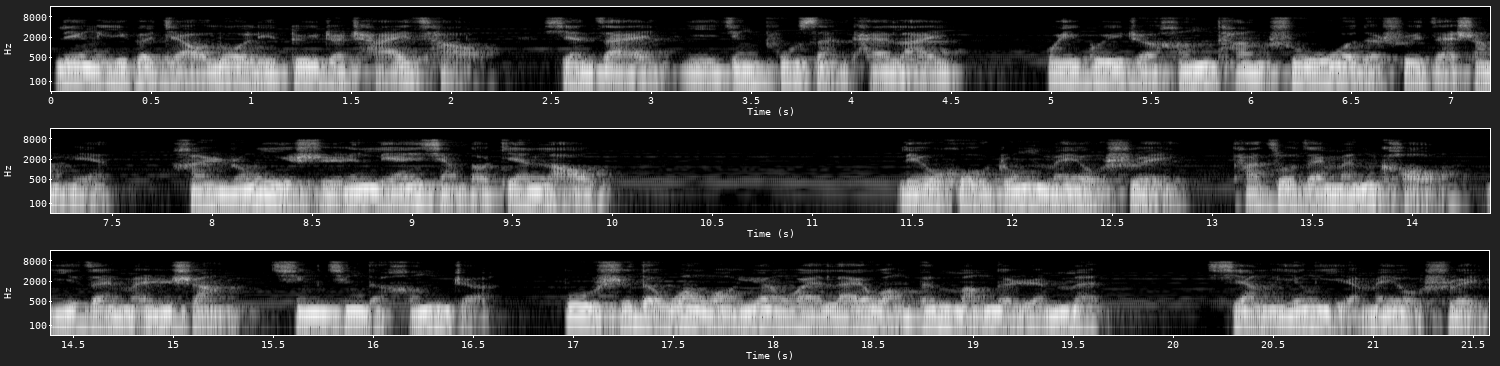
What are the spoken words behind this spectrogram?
另一个角落里堆着柴草，现在已经铺散开来，回归着横躺竖卧的睡在上面，很容易使人联想到监牢。刘厚忠没有睡，他坐在门口，倚在门上，轻轻地哼着。不时地望望院外来往奔忙的人们，向英也没有睡，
